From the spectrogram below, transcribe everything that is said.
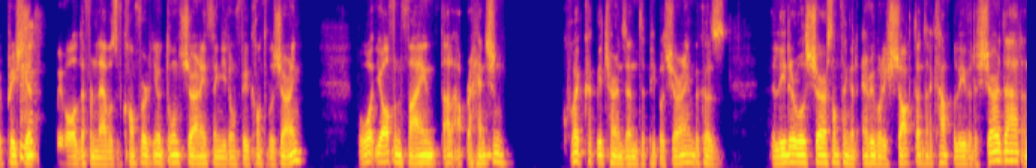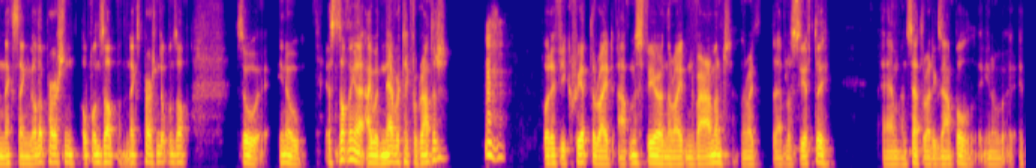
Appreciate mm-hmm. we have all different levels of comfort. You know don't share anything you don't feel comfortable sharing but what you often find that apprehension quite quickly turns into people sharing because the leader will share something that everybody's shocked at. I can't believe it has shared that. And next thing, the other person opens up, and the next person opens up. So, you know, it's something I, I would never take for granted. Mm-hmm. But if you create the right atmosphere and the right environment, the right level of safety, um, and set the right example, you know, it,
